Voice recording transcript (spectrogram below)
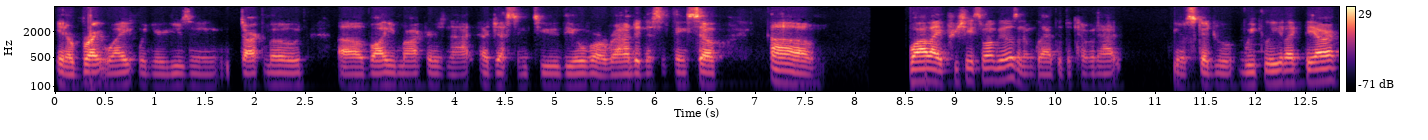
you know bright white when you're using dark mode. Uh, volume rockers not adjusting to the overall roundedness of things. So um, while I appreciate small builds and I'm glad that they're coming out, you know, scheduled weekly like they are,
